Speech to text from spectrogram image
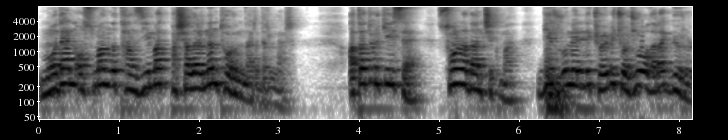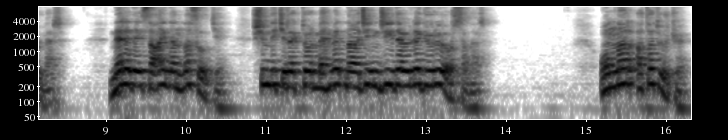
modern Osmanlı tanzimat paşalarının torunlarıdırlar. Atatürk'ü ise sonradan çıkma bir Rumeli köylü çocuğu olarak görürler. Neredeyse aynen nasıl ki şimdiki rektör Mehmet Naci İnci'yi de öyle görüyorsalar. Onlar Atatürk'ü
